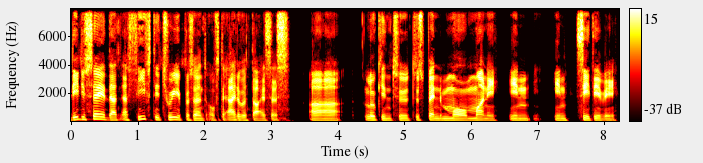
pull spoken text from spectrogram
Did you say that 53% of the advertisers are looking to, to spend more money in in CTV?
